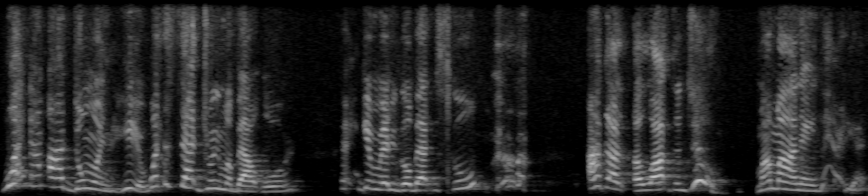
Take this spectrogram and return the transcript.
What am I doing here? What is that dream about, Lord? You getting ready to go back to school? I got a lot to do. My mind ain't there yet.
